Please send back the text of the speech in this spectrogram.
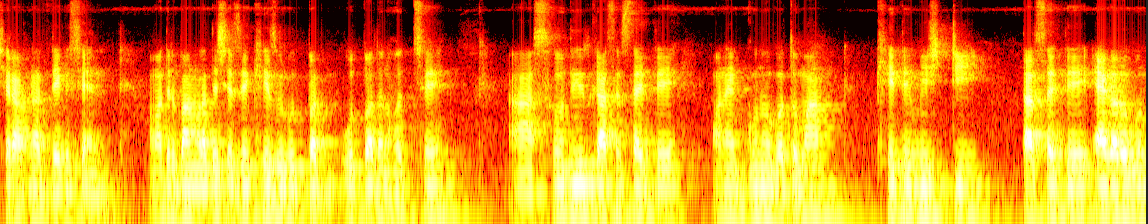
সেটা আপনারা দেখেছেন। আমাদের বাংলাদেশে যে খেজুর উৎপাদ, উৎপাদন হচ্ছে সৌদির গাছের চাইতে অনেক গুণগত মান, খেতে মিষ্টি, তার চাইতে এগারো গুণ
